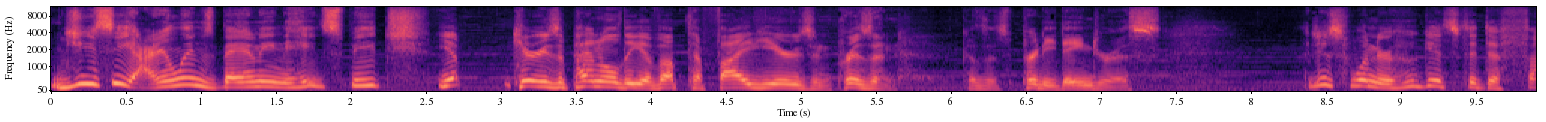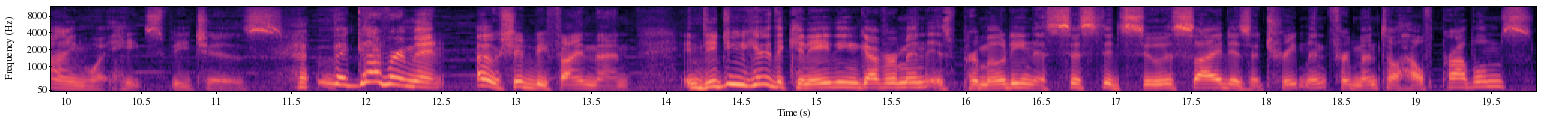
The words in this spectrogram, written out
Did you see Ireland's banning hate speech? Yep, carries a penalty of up to five years in prison, because it's pretty dangerous. I just wonder who gets to define what hate speech is. the government! Oh, should be fine then. And did you hear the Canadian government is promoting assisted suicide as a treatment for mental health problems?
